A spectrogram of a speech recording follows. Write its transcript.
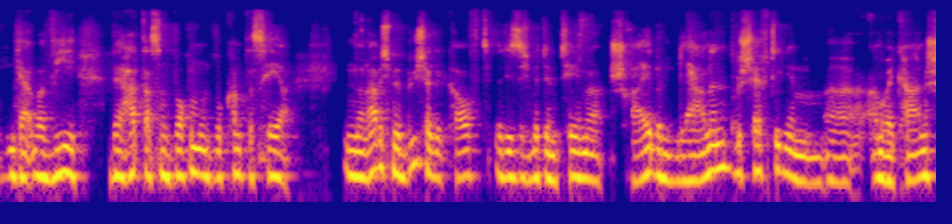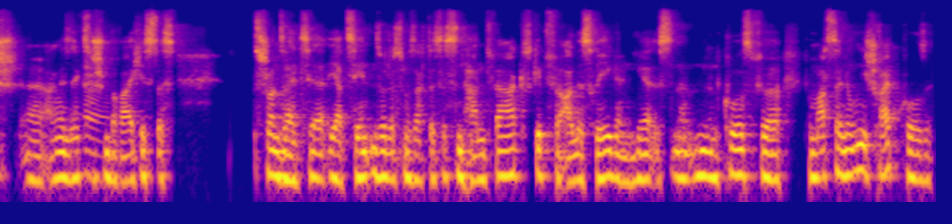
ja, aber wie? Wer hat das und warum und wo kommt das her? Und dann habe ich mir Bücher gekauft, die sich mit dem Thema Schreiben, Lernen beschäftigen. Im äh, amerikanisch-angelsächsischen äh, Bereich ist das schon seit äh, Jahrzehnten so, dass man sagt, das ist ein Handwerk, es gibt für alles Regeln. Hier ist ein, ein Kurs für, du machst deine Uni-Schreibkurse.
